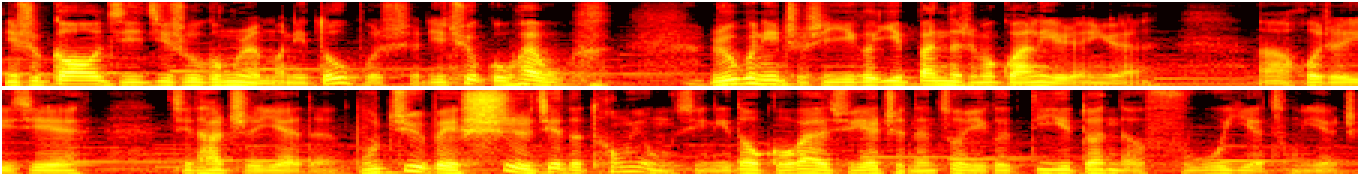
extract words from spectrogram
你是高级技术工人吗？你都不是。你去国外，如果你只是一个一般的什么管理人员啊，或者一些。其他职业的不具备世界的通用性，你到国外去也只能做一个低端的服务业从业者，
